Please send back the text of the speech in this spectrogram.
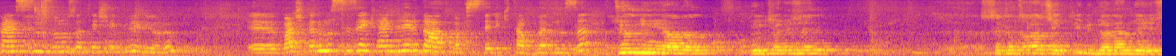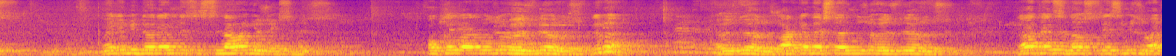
ben sizin huzurunuza teşekkür ediyorum. Ee, Başkanımız size kendileri dağıtmak istedi kitaplarınızı. Tüm dünyanın, ülkemizin e, sıkıntılar çektiği bir dönemdeyiz. Böyle bir dönemde siz sınava gireceksiniz. Okullarımızı özlüyoruz, değil mi? Özlüyoruz. Arkadaşlarımızı özlüyoruz. Zaten sınav stresimiz var.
